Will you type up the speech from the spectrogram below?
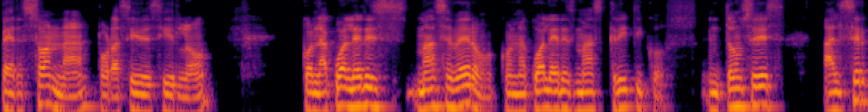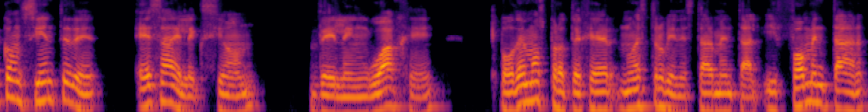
persona, por así decirlo, con la cual eres más severo, con la cual eres más críticos. Entonces, al ser consciente de esa elección de lenguaje, podemos proteger nuestro bienestar mental y fomentar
